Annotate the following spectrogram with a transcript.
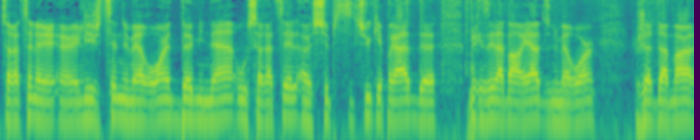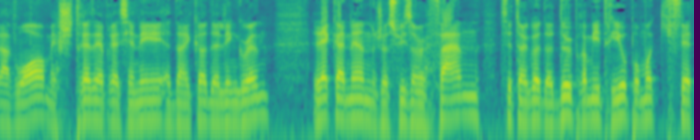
Sera-t-il un, un légitime numéro un dominant ou sera-t-il un substitut qui est prêt de briser la barrière du numéro un? Je demeure à voir, mais je suis très impressionné dans le cas de Lindgren. Lekonen, je suis un fan. C'est un gars de deux premiers trios pour moi qui fait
